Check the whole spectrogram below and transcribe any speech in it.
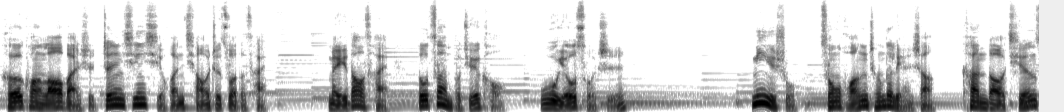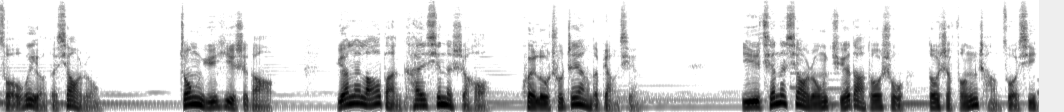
何况老板是真心喜欢乔治做的菜，每道菜都赞不绝口，物有所值。秘书从皇城的脸上看到前所未有的笑容，终于意识到，原来老板开心的时候会露出这样的表情。以前的笑容绝大多数都是逢场作戏。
